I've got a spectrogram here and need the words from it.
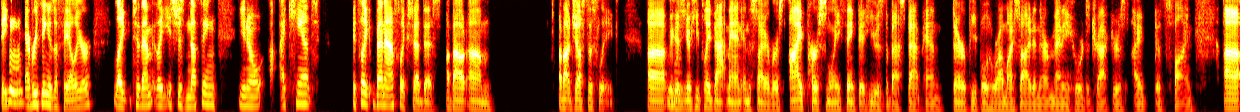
they Mhm. everything is a failure. Like to them, like it's just nothing. You know, I can't. It's like Ben Affleck said this about um about Justice League. Uh, because you know he played Batman in the Snyderverse. I personally think that he was the best Batman. There are people who are on my side, and there are many who are detractors. I that's fine. Uh,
